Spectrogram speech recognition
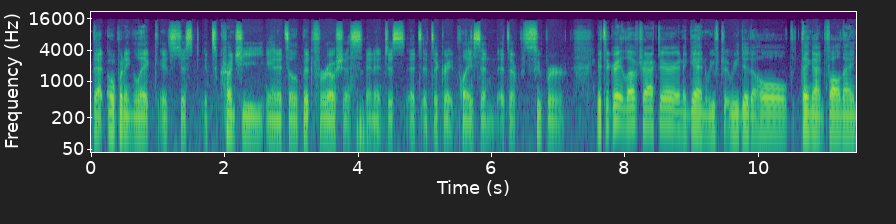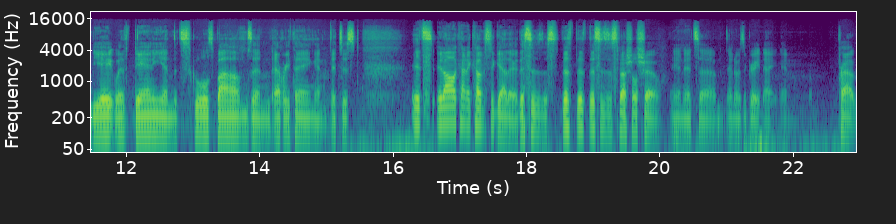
that opening lick. It's just it's crunchy and it's a bit ferocious. And it just it's it's a great place. And it's a super it's a great love tractor and again we've we did a whole thing on fall 98 with danny and the school's bombs and everything. And it just it's it all kind of comes together this is this, this this is a special show and it's um and it was a great night and proud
